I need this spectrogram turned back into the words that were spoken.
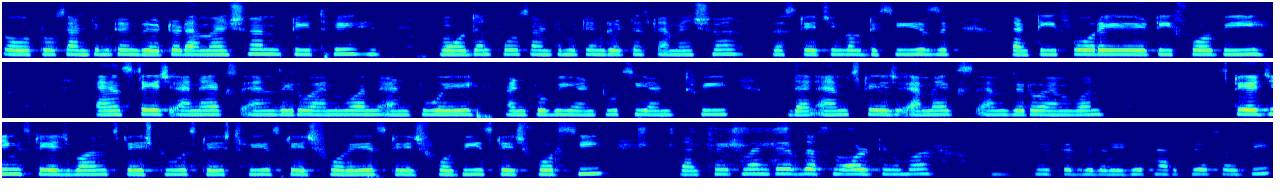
to 2 centimeter in greater dimension, T3 more than 4 centimeter in greatest dimension, the staging of disease, then T4A, T4B, N stage NX, N0, N1, N2A, N2B, N2C, N3, then M stage MX, M0, M1. Staging stage 1, stage 2, stage 3, stage 4A, stage 4B, stage 4C. Then treatment is the small tumor treated with the radiotherapy or surgery.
